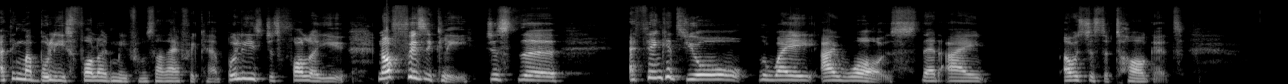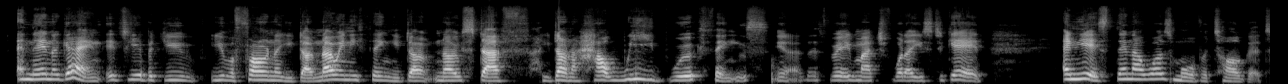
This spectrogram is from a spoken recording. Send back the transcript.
I think my bullies followed me from South Africa. Bullies just follow you, not physically, just the. I think it's your the way I was that I, I was just a target. And then again, it's yeah, but you you're a foreigner, you don't know anything, you don't know stuff, you don't know how we work things. You know, that's very much what I used to get. And yes, then I was more of a target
